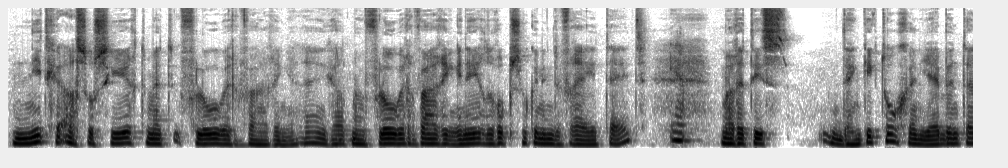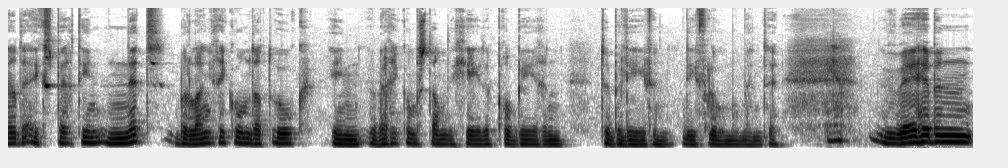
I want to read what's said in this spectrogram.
niet geassocieerd met flow-ervaringen. Je gaat men flow-ervaringen eerder opzoeken in de vrije tijd. Ja. Maar het is denk ik toch, en jij bent daar de expert in, net belangrijk om dat ook in werkomstandigheden proberen te beleven, die flow-momenten. Ja. Wij hebben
